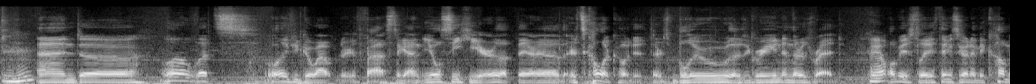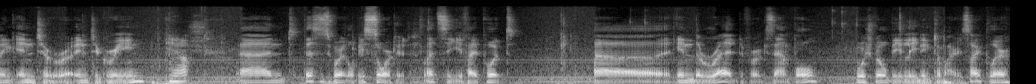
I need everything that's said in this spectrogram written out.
Mhm. and uh, well, let's well if you go out really fast again, you'll see here that there uh, it's color coded. There's blue, there's green, and there's red. Yep. Obviously, things are going to be coming into uh, into green, Yeah. and this is where it'll be sorted. Let's see if I put uh, in the red, for example, which will be leading to my recycler,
